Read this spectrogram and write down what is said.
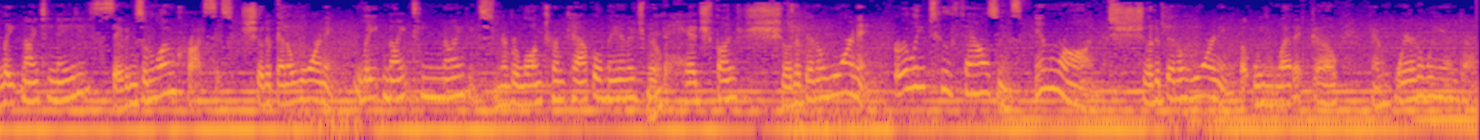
Late 1980s, savings and loan crisis should have been a warning. Late 1990s, remember long-term capital management, yep. the hedge fund should have been a warning. Early 2000s, Enron should have been a warning, but we let it go. And where do we end up?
